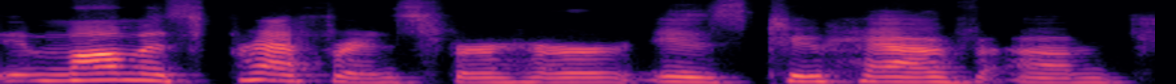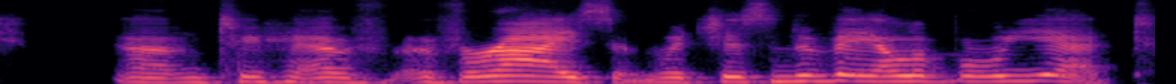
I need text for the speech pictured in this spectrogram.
Mama's preference for her is to have um, um, to have Verizon, which isn't available yet.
